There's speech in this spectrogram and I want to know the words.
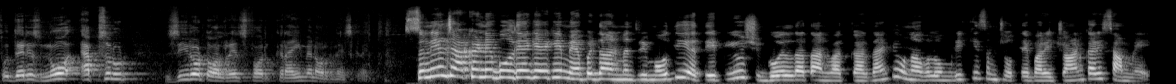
So there is no absolute zero tolerance for crime and organised crime Sunil Jakhar ਨੇ ਬੋਲਦਿਆਂ ਕਿਹਾ ਕਿ ਮੈਂ ਪ੍ਰਧਾਨ ਮੰਤਰੀ ਮੋਦੀ ਅਤੇ ਪਿਊਸ਼ ਗੋਇਲ ਦਾ ਧੰਨਵਾਦ ਕਰਦਾ ਕਿ ਉਹਨਾਂ ਵੱਲੋਂ ਅਮਰੀਕੀ ਸਮਝੌਤੇ ਬਾਰੇ ਜਾਣਕਾਰੀ ਸਾਹਮਣੇ ਆਈ।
